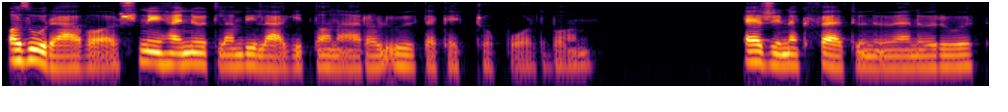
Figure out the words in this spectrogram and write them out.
Az urával, s néhány nőtlen világi tanárral ültek egy csoportban. Erzsinek feltűnően örült,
